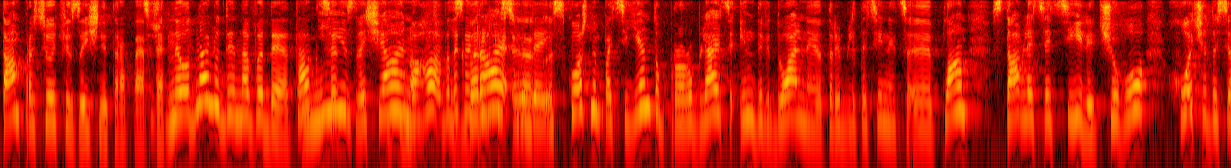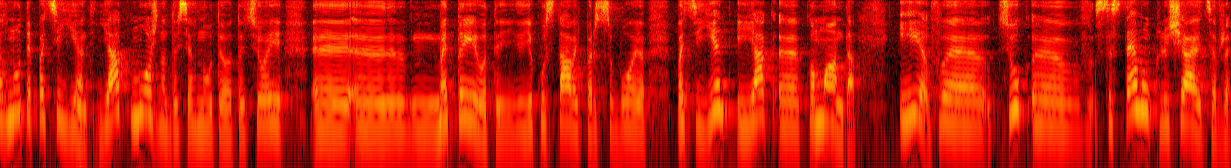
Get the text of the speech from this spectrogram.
там працюють фізичні терапевти. Це ж не одна людина веде, так? Ні, Це звичайно. бага- велика Збирає- кількість е, людей. З кожним пацієнтом проробляється індивідуальний реабілітаційний план, ставляться цілі, чого хоче досягнути пацієнт, як можна досягнути от цієї е, е, мети, от, яку ставить перед собою пацієнт, і як е, команда. І в е, цю е, систему включаються вже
